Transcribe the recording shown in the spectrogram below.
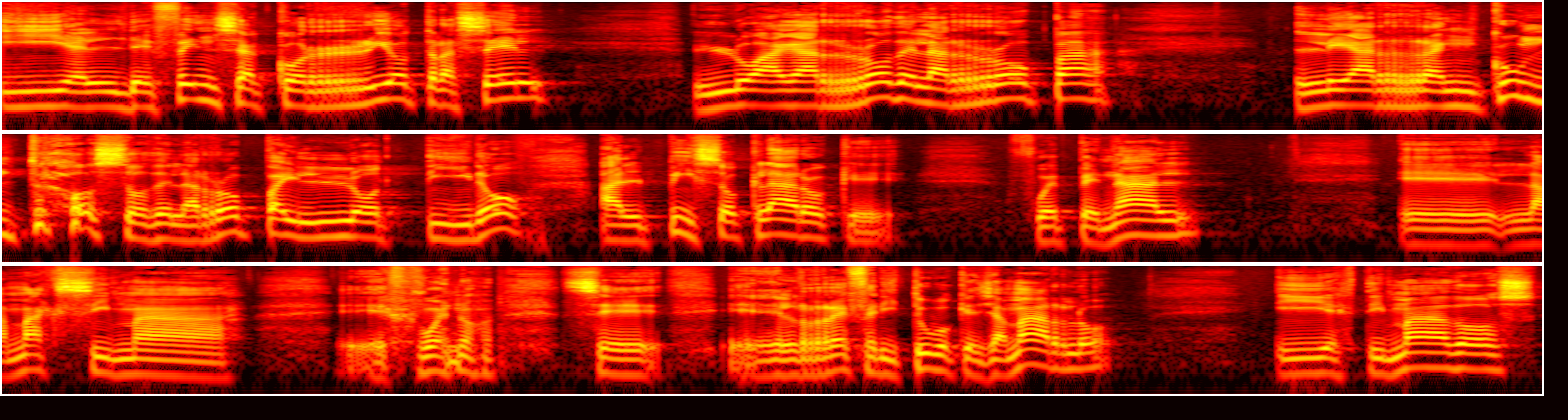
y el defensa corrió tras él, lo agarró de la ropa, le arrancó un trozo de la ropa y lo tiró al piso. Claro que fue penal, eh, la máxima, eh, bueno, se, el referee tuvo que llamarlo y estimados,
